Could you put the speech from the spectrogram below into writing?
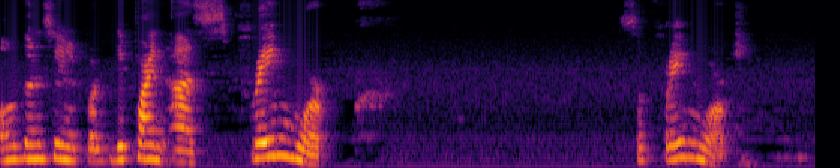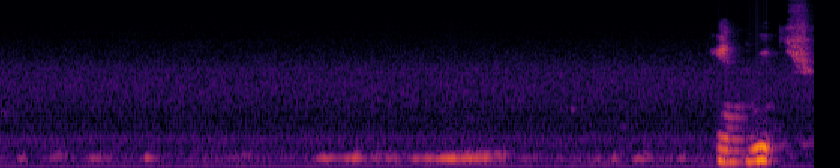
Organizational defined as framework. So framework. In which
